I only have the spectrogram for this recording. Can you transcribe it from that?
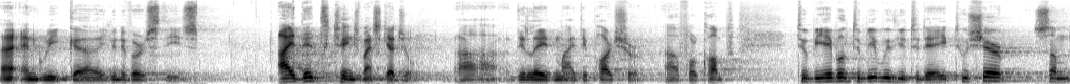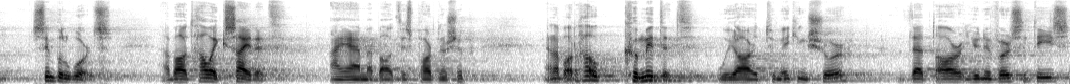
uh, and Greek uh, universities. I did change my schedule, uh, delayed my departure uh, for COP to be able to be with you today to share some simple words about how excited I am about this partnership and about how committed we are to making sure that our universities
